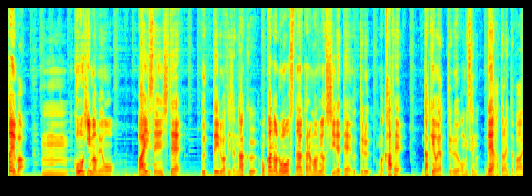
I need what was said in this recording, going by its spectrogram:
例えば、うん、コーヒー豆を焙煎して売っているわけじゃなく、他のロースターから豆を仕入れて売ってる、まあ、カフェだけをやってるお店で働いた場合、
